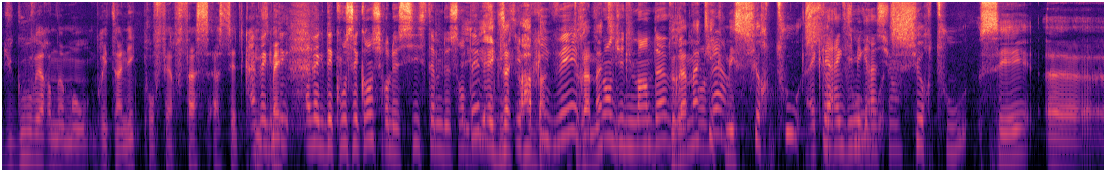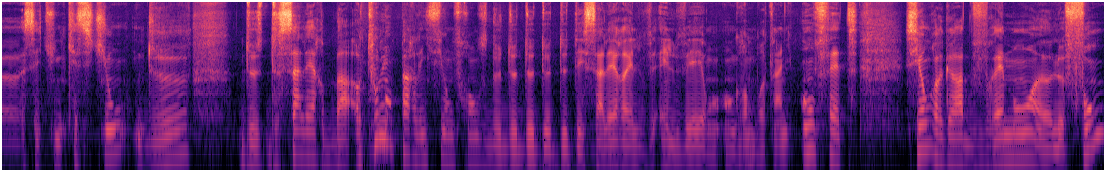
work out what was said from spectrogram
du gouvernement britannique pour faire face à cette crise. Avec, Mais- des, avec des conséquences sur le système de santé, parce Exact. qu'il Ah bah, privé dramatique, d'une main-d'œuvre dramatique, étrangère. mais surtout, Avec les règles d'immigration. Surtout, c'est euh, c'est une question de, de, de salaire bas. Oh, Tout le monde parle ici en France de, de- de- de- de- des salaires élev- élevés en, en Grande-Bretagne. En fait, si on regarde vraiment euh, le fond,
